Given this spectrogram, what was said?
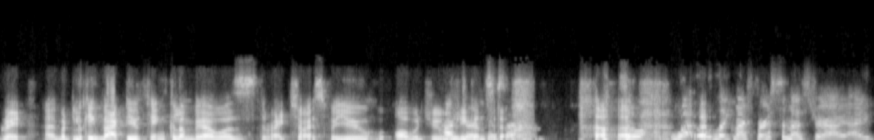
Great. Uh, but looking back, do you think Columbia was the right choice for you, or would you 100%. reconsider? so, what? Like my first semester, I, I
